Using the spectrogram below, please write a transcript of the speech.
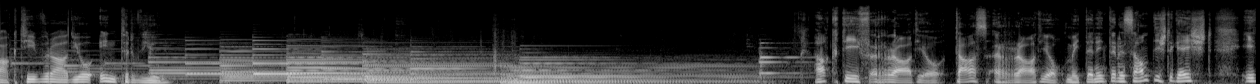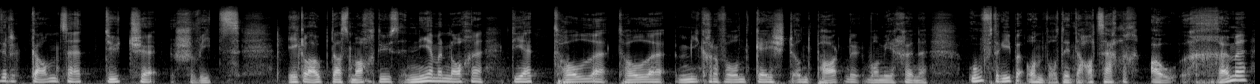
Aktiv Radio Interview. Aktiv Radio, das Radio mit den interessantesten Gästen in der ganzen deutschen Schweiz. Ich glaube, das macht uns niemand nach, die tollen, tollen Mikrofongäste und Partner, die wir können auftreiben und die dann tatsächlich auch kommen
